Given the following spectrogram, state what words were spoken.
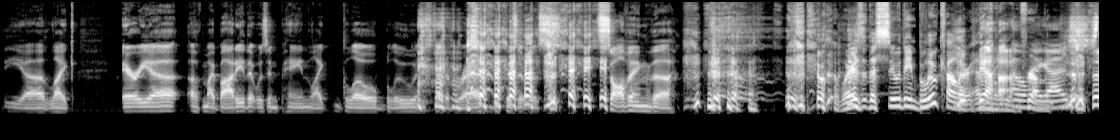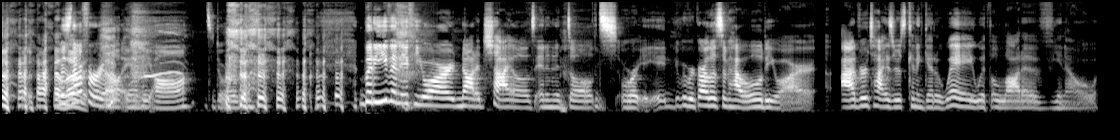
the uh, like area of my body that was in pain like glow blue instead of red because it was solving the Where's the soothing blue color Yeah. emanating Oh from? my gosh. Was that it. for real, Andy? Aw, it's adorable. but even if you are not a child and an adult, or regardless of how old you are, advertisers can get away with a lot of, you know,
